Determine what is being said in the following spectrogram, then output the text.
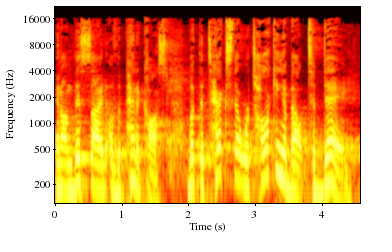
and on this side of the Pentecost. But the text that we're talking about today,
